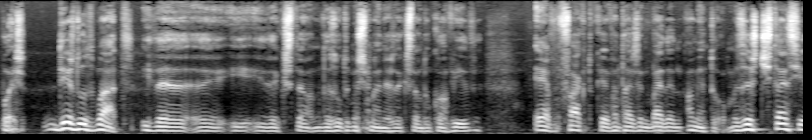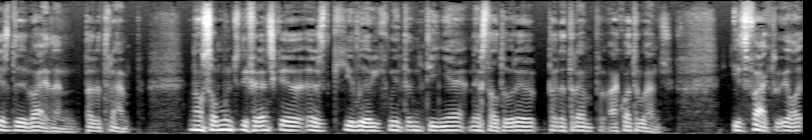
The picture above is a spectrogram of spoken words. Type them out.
Pois, desde o debate e da, eh, e, e da questão das últimas semanas da questão do Covid, é facto que a vantagem de Biden aumentou. Mas as distâncias de Biden para Trump não são muito diferentes que as que Hillary Clinton tinha nesta altura para Trump há quatro anos. E, de facto, ele,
